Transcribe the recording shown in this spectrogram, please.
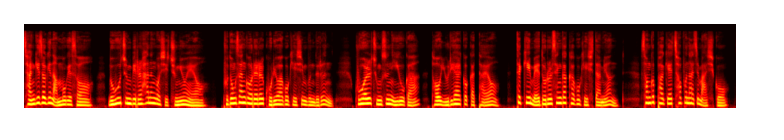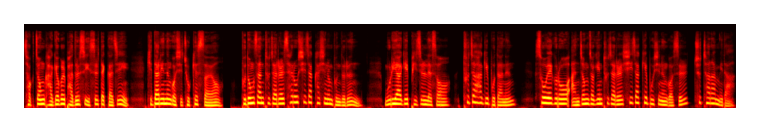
장기적인 안목에서 노후 준비를 하는 것이 중요해요. 부동산 거래를 고려하고 계신 분들은 9월 중순 이후가 더 유리할 것 같아요. 특히 매도를 생각하고 계시다면 성급하게 처분하지 마시고 적정 가격을 받을 수 있을 때까지 기다리는 것이 좋겠어요. 부동산 투자를 새로 시작하시는 분들은 무리하게 빚을 내서 투자하기보다는 소액으로 안정적인 투자를 시작해 보시는 것을 추천합니다.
